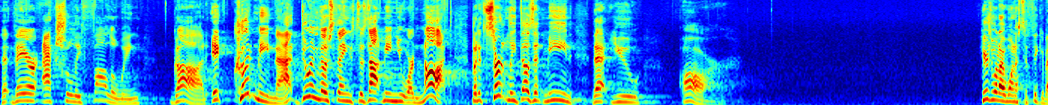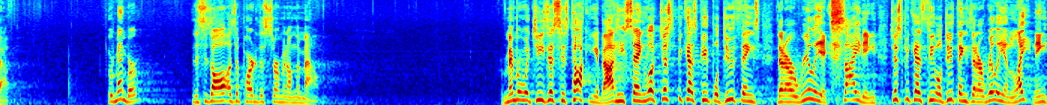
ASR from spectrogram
that they are actually following God. It could mean that. Doing those things does not mean you are not, but it certainly doesn't mean that you are. Here's what I want us to think about. Remember, this is all as a part of the Sermon on the Mount. Remember what Jesus is talking about? He's saying, look, just because people do things that are really exciting, just because people do things that are really enlightening,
